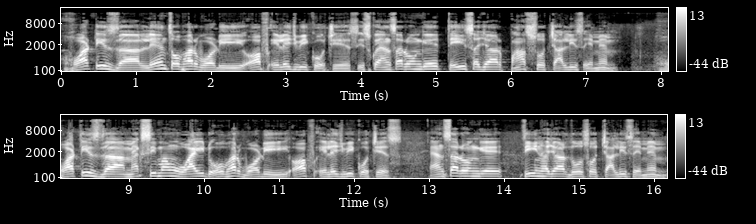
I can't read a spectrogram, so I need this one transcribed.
what is the length of body of L H B coaches इसको आंसर होंगे तेईस हज़ार पाँच सौ चालीस M M what is the maximum wide over body of L H B coaches answer होंगे तीन हज़ार दो सौ चालीस M M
